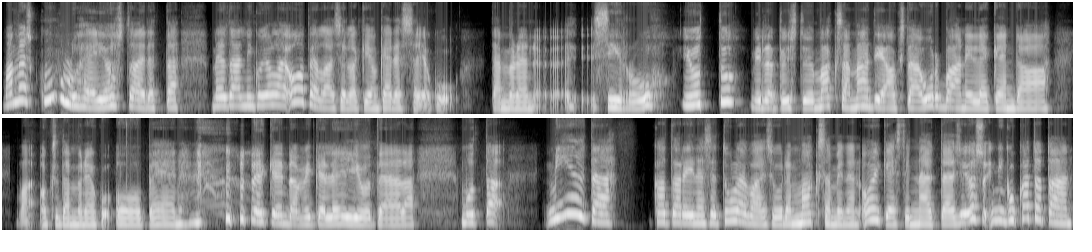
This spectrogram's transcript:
Mä oon myös kuullut hei jostain, että meiltä niin kuin jollain OP-laisellakin on kädessä joku tämmöinen siru-juttu, millä pystyy maksamaan. Mä en tiedä, onko tämä urbaanilegendaa vai onko se tämmöinen joku OP-legenda, mikä leijuu täällä. Mutta miltä Katariina se tulevaisuuden maksaminen oikeasti näyttäisi, jos niin kuin katsotaan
